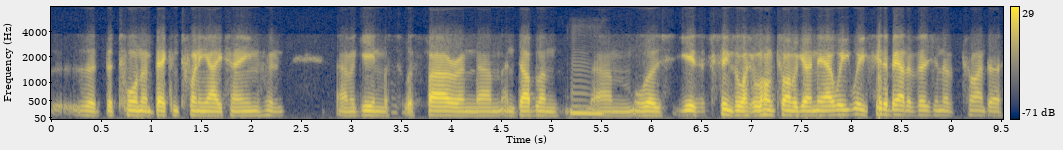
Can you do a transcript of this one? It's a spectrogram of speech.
the, the tournament back in 2018, when, um, again with with Farah and um, and Dublin, mm. um, all those years. It seems like a long time ago now. We we set about a vision of trying to,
